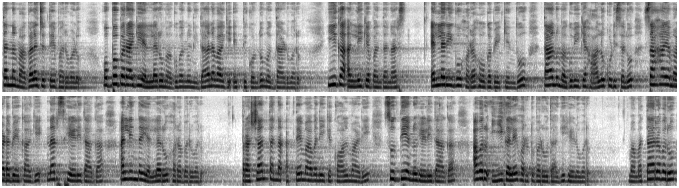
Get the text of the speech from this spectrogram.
ತನ್ನ ಮಗಳ ಜೊತೆ ಬರುವಳು. ಒಬ್ಬೊಬ್ಬರಾಗಿ ಎಲ್ಲರೂ ಮಗುವನ್ನು ನಿಧಾನವಾಗಿ ಎತ್ತಿಕೊಂಡು ಮುದ್ದಾಡುವರು. ಈಗ ಅಲ್ಲಿಗೆ ಬಂದ ನರ್ಸ್, ಎಲ್ಲರಿಗೂ ಹೊರ ಹೋಗಬೇಕೆಂದು ತಾನು ಮಗುವಿಗೆ ಹಾಲು ಕುಡಿಸಲು ಸಹಾಯ ಮಾಡಬೇಕಾಗಿ ನರ್ಸ್ ಹೇಳಿದಾಗ ಅಲ್ಲಿಂದ ಎಲ್ಲರೂ ಹೊರಬರುವರು. ಪ್ರಶಾಂತ್ ತನ್ನ ಅತ್ತೆ ಮಾವನಿಗೆ ಕಾಲ್ ಮಾಡಿ ಸುದ್ದಿಯನ್ನು ಹೇಳಿದಾಗ ಅವರು ಈಗಲೇ ಹೊರಟು ಬರುವುದಾಗಿ ಹೇಳುವರು. ಮಮತಾರವರು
